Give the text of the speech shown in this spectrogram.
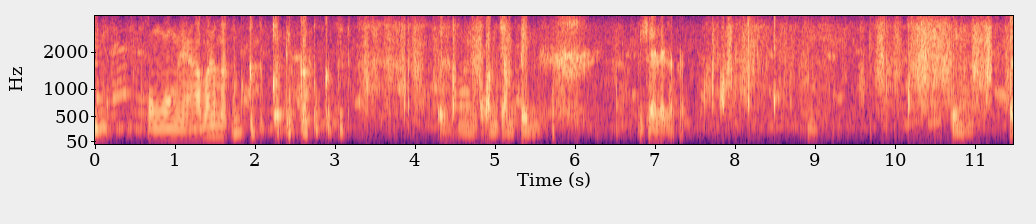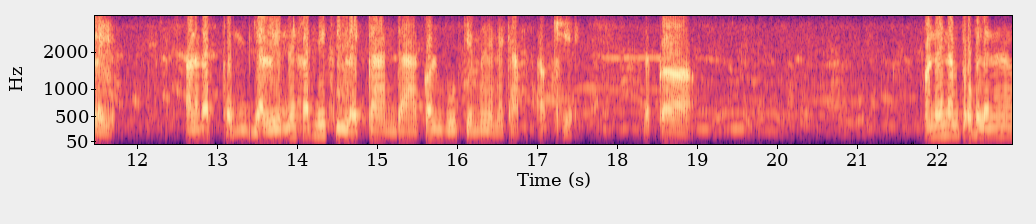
ืนคงงงเลยครับ ว่าแล้วมันกระตุกกระติกกระตุกกระติกเออความจำเต็มไม่ใช่อะไรหรอกครับเป็นเปรตเอาละครับ ผมอย่าลืมนะครับ นี่คือรายการดาก้อนวูฟเกมเมอร์นะครับ โอเค แล้วก็เอาแนะนำตัวไปเลยนะครับ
